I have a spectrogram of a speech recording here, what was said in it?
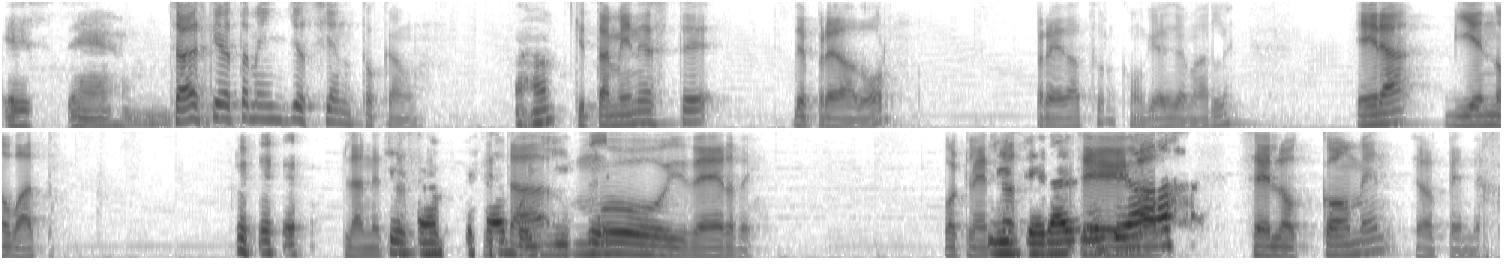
Este. Sabes que yo también yo siento, cabrón. Ajá. Que también este depredador, Predator, como quieras llamarle, era bien novato. La neta está, muy verde. Porque la neta se, lo, ¡ah! se lo comen. Oh, pendejo.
